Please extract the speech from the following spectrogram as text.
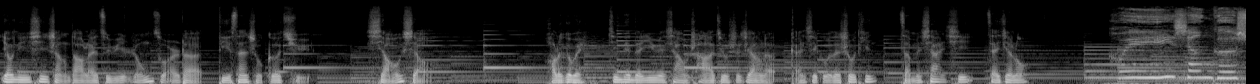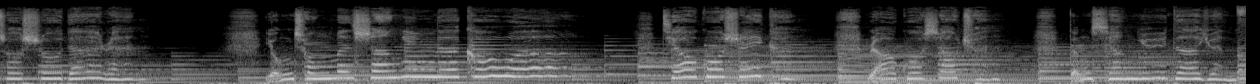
邀您欣赏到来自于容祖儿的第三首歌曲《小小》。好了，各位，今天的音乐下午茶就是这样了，感谢各位的收听，咱们下一期再见喽。回忆像个说书的人，用充满声音的口吻，跳过水坑，绕过小村，等相遇的缘分。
